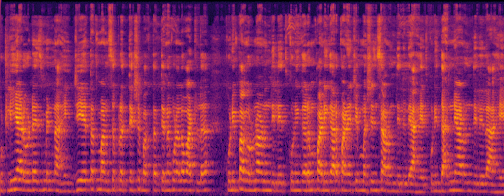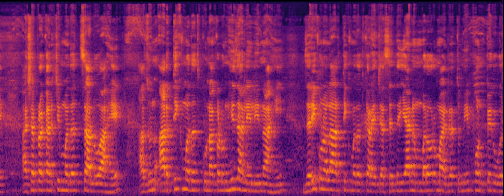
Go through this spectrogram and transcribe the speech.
कुठलीही ॲडव्हर्टाइजमेंट नाही. जी येतात माणसं प्रत्यक्ष बघतात. त्यांना कुणाला वाटलं कुणी पांघरून आणून दिलेत कुणी गरम पाणी गार पाण्याची मशीन्स आणून दिलेली आहेत कुणी धान्य आणून दिलेलं आहे अशा प्रकारची मदत चालू आहे. अजून आर्थिक मदत कुणाकडूनही झालेली नाही. जरी कुणाला आर्थिक मदत करायची असेल तर या नंबरवर माझ्या तुम्ही फोनपे गुगल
